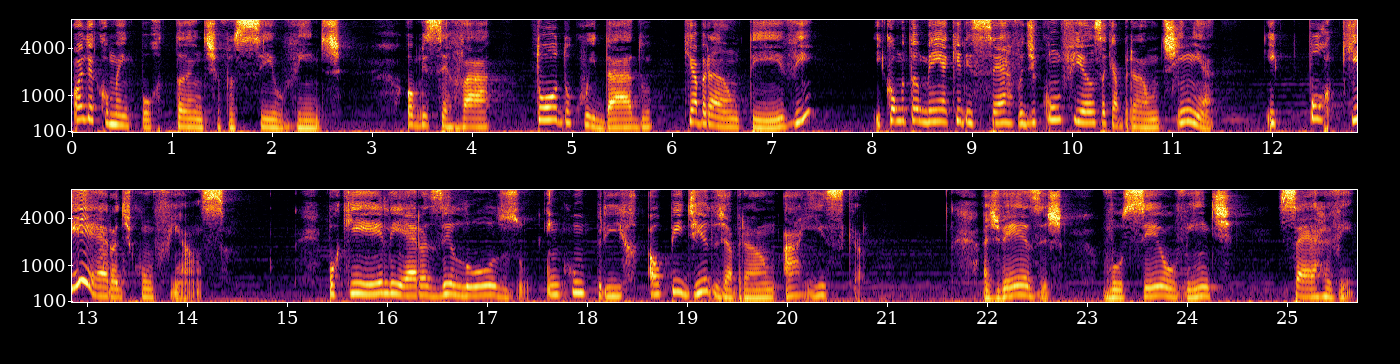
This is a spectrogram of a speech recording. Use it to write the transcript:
Olha como é importante você, ouvinte, observar todo o cuidado que Abraão teve e como também aquele servo de confiança que Abraão tinha. E por que era de confiança? Porque ele era zeloso em cumprir ao pedido de Abraão à risca. Às vezes, você, ouvinte, serve,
